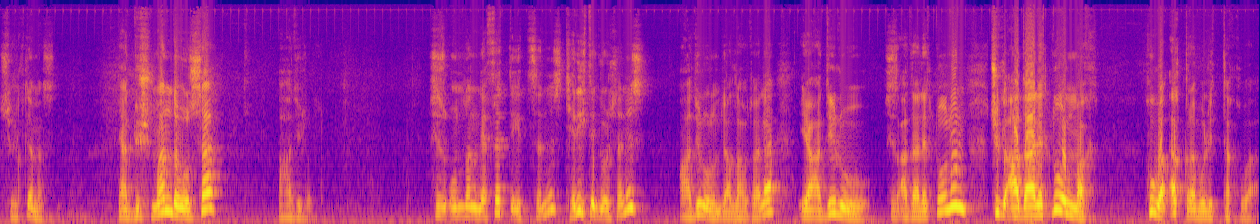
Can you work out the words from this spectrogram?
Sürüklemesin. Yani düşman da olsa adil ol. Siz ondan nefret de etseniz, kerih de görseniz adil olun diyor Allahu Teala. İadilu. Siz adaletli olun. Çünkü adaletli olmak huve akrabu lit takva.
